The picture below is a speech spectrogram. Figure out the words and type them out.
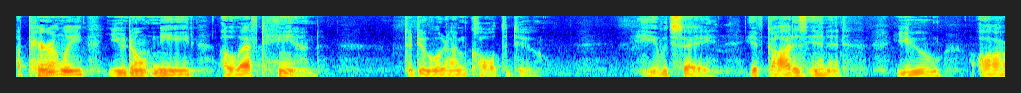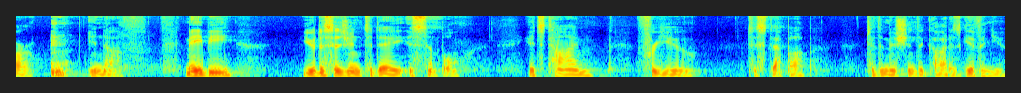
apparently, you don't need a left hand to do what I'm called to do. He would say, if God is in it, you are enough. Maybe your decision today is simple. It's time for you to step up to the mission that God has given you.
